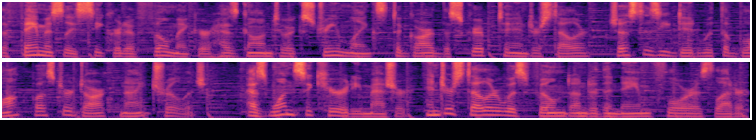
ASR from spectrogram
the famously secretive filmmaker has gone to extreme lengths to guard the script to Interstellar, just as he did with the blockbuster Dark Knight trilogy. As one security measure, Interstellar was filmed under the name Flora's Letter,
